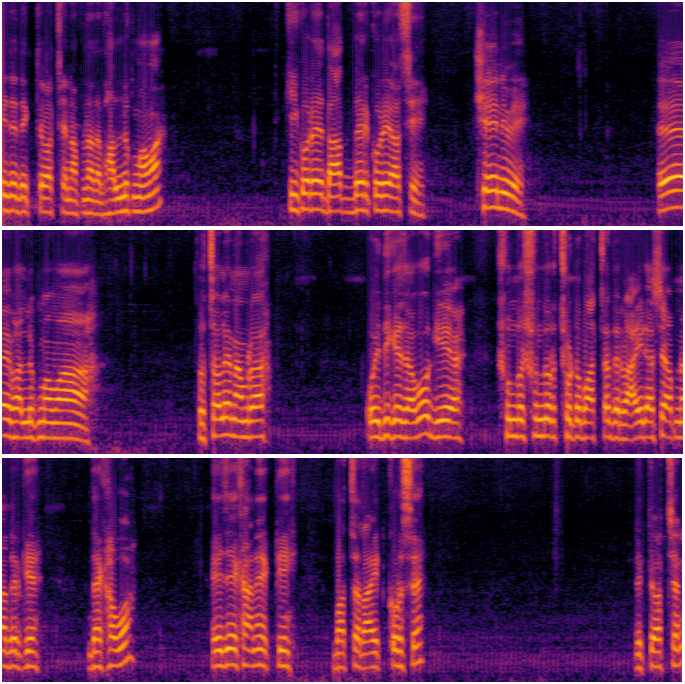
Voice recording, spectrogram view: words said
এই যে দেখতে পাচ্ছেন আপনারা ভাল্লুক মামা। কি করে দাঁত বের করে আছে? খেয়ে নেবে। এই ভাল্লুক মামা। তো চলেন আমরা ওইদিকে যাব, গিয়ে সুন্দর সুন্দর ছোট বাচ্চাদের রাইড আছে আপনাদেরকে দেখাবো। এই যে এখানে একটি বাচ্চা রাইড করছে। দেখতে পাচ্ছেন?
